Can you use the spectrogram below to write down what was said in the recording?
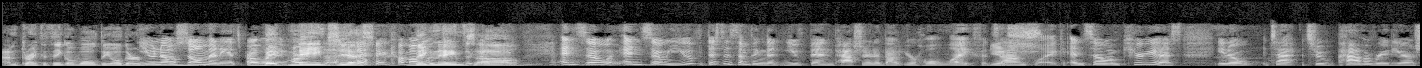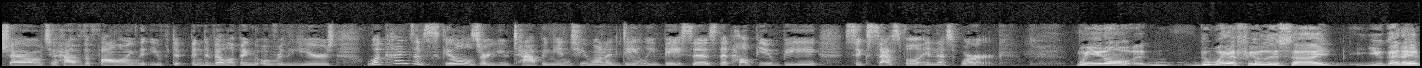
I'm trying to think of all the other. You know so many. It's probably big names. yes, big names. Uh, and so and so you've this is something that you've been passionate about your whole life it yes. sounds like and so i'm curious you know to to have a radio show to have the following that you've been developing over the years what kinds of skills are you tapping into on a daily basis that help you be successful in this work well, you know, the way I feel is uh, you gotta,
